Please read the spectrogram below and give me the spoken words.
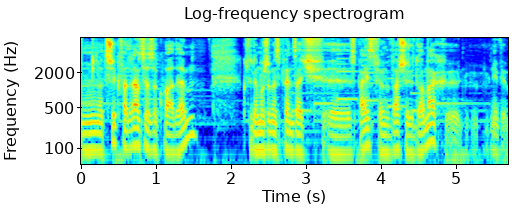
mm, trzy kwadranse z okładem, które możemy spędzać y, z Państwem w Waszych domach. Y, nie wiem,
